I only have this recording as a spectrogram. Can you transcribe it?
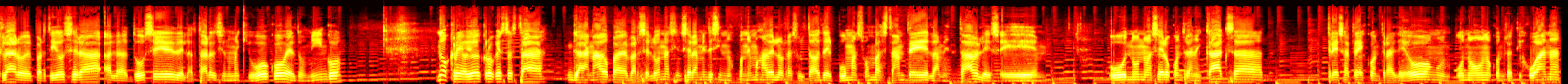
Claro, el partido será a las 12 de la tarde, si no me equivoco, el domingo. No creo, yo creo que esto está ganado para el Barcelona. Sinceramente, si nos ponemos a ver los resultados del Puma, son bastante lamentables. Eh, un 1 a 0 contra Necaxa, 3 a 3 contra León, 1 a 1 contra Tijuana,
